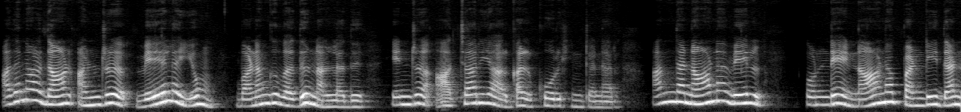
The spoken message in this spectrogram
அதனால்தான் அன்று வேலையும் வணங்குவது நல்லது என்று ஆச்சாரியார்கள் கூறுகின்றனர். அந்த நாணவேல் கொண்டே ஞான பண்டிதன்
